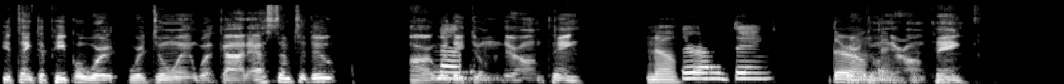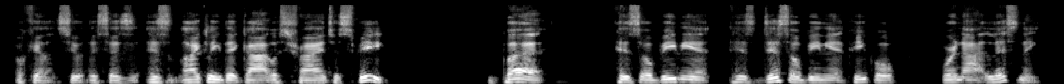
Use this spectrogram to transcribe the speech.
You think the people were were doing what God asked them to do, or No. were they doing their own thing? No, Their own thing. their They're own doing thing. their own thing. Okay, let's see what this says. It's likely that God was trying to speak, but his obedient, his disobedient people were not listening.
